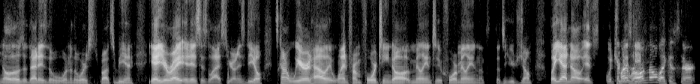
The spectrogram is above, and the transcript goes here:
No, those are that is the one of the worst spots to be in. Yeah, you're right. It is his last year on his deal. It's kind of weird how it went from fourteen million to four million. That's that's a huge jump. But yeah, no, it's with Am I wrong though? Like, is there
